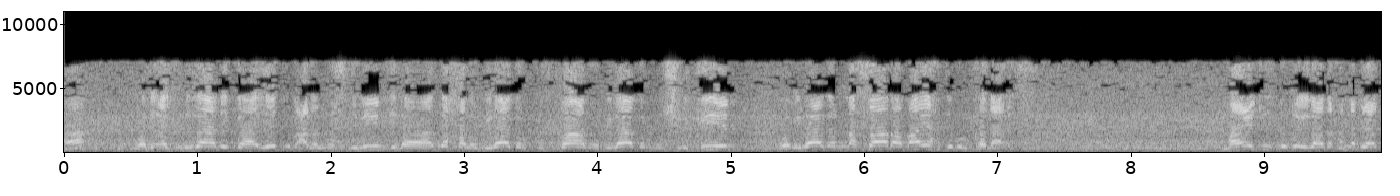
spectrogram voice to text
ها؟ ولأجل ذلك يجب على المسلمين إذا دخلوا بلاد الكفار وبلاد المشركين وبلاد النصارى ما يهدموا الكنائس. ما يجوز إذا دخلنا بلاد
